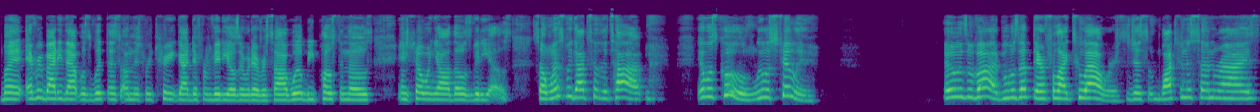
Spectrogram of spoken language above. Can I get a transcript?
But everybody that was with us on this retreat got different videos or whatever. So I will be posting those and showing y'all those videos. So once we got to the top, it was cool. We was chilling. It was a vibe. We was up there for like two hours, just watching the sunrise.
